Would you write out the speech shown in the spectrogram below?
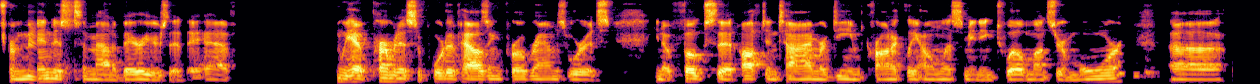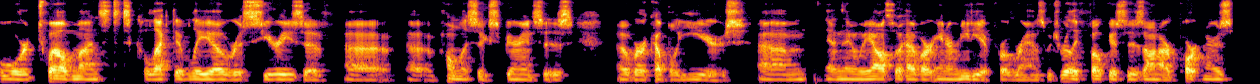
tremendous amount of barriers that they have. We have permanent supportive housing programs where it's you know, folks that oftentimes are deemed chronically homeless, meaning 12 months or more, uh, or 12 months collectively over a series of uh, uh, homeless experiences over a couple years. Um, and then we also have our intermediate programs, which really focuses on our partners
